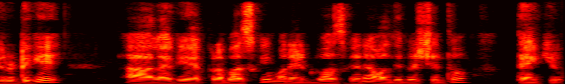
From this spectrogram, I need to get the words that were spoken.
యూనిట్కి అలాగే ప్రభాస్కి మన అడ్వాన్స్గానే ఆల్ ది బెస్ట్ చేద్దాం. Thank you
